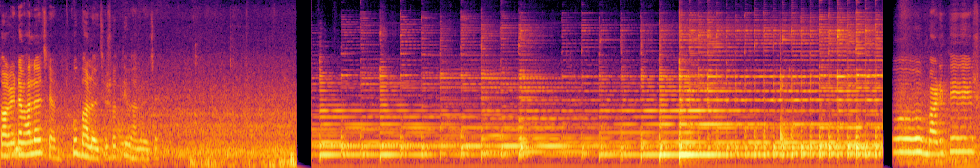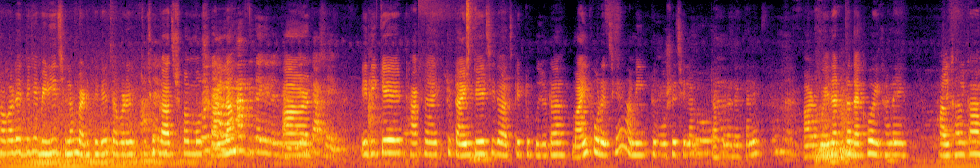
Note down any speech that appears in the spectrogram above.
তরকারিটা ভালো হয়েছে। খুব ভালো হয়েছে সত্যি ভালো হয়েছে। বাড়িতে সকালের দিকে বেরিয়েছিলাম বাড়ি থেকে, তারপরে কিছু কাজ কর্ম সারলাম। আর এদিকে ঠাক- একটু টাইম পেয়েছি তো আজকে একটু পুজোটা মাই করেছে, আমি একটু বসেছিলাম ঠাকুরের এখানে। আর ওয়েদারটা দেখো, এখানে হালকা হালকা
